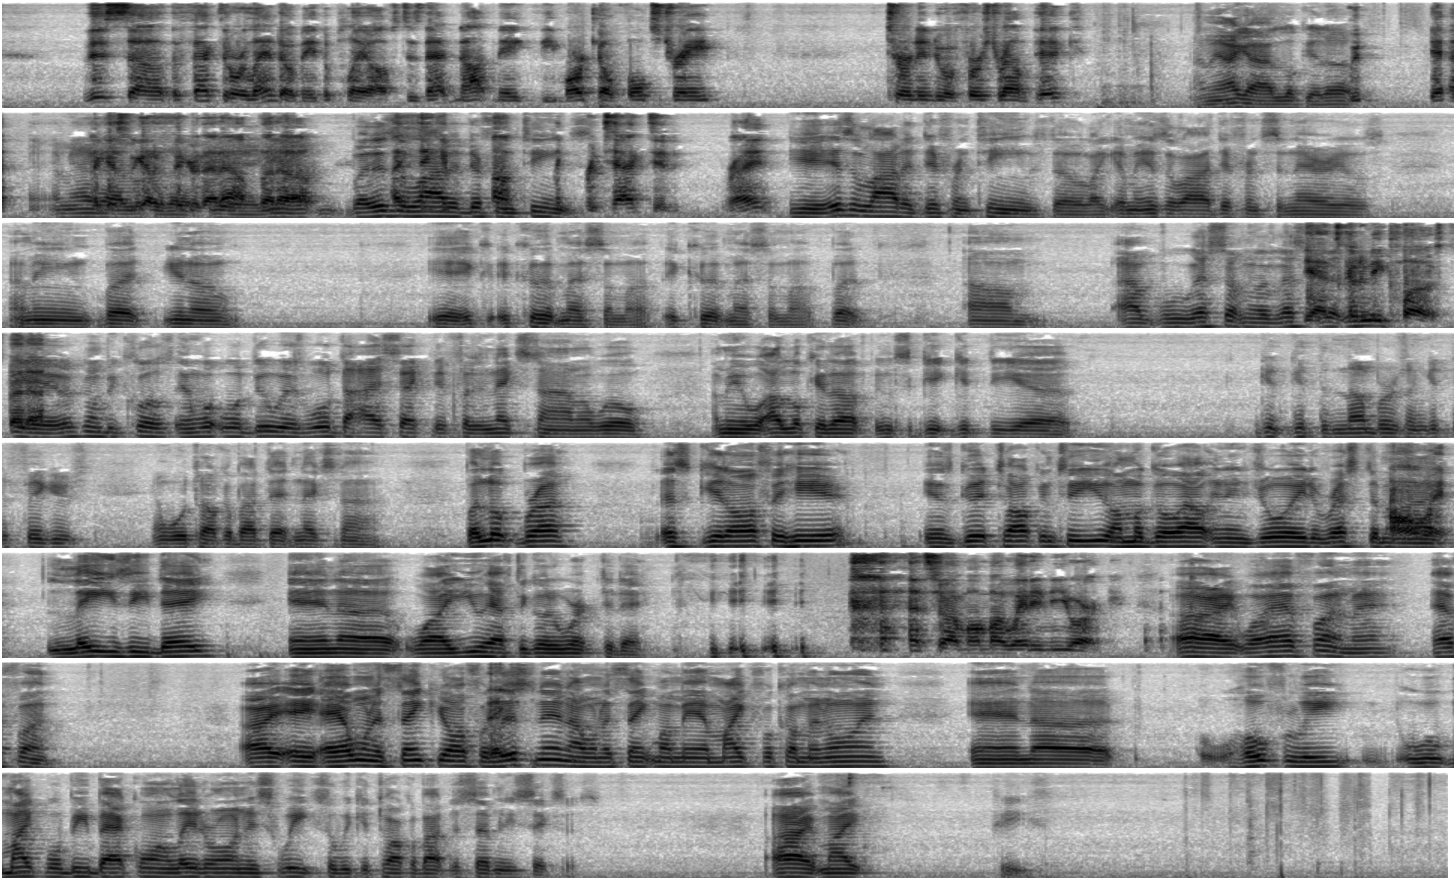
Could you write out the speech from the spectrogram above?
this uh, the fact that Orlando made the playoffs does that not make the Markelle Fultz trade turn into a first round pick? I mean, I gotta look it up. We, yeah, I mean, I, I guess we got to figure up. that yeah, out. But yeah. uh, but there's a lot of different teams protected right? Yeah, it's a lot of different teams though. Like I mean, it's a lot of different scenarios. I mean, but you know, yeah, it it could mess them up. It could mess them up, but um, I, well, that's something. That, let's, yeah, it's going to be close. But, yeah, uh, it's going to be close. And what we'll do is we'll dissect it for the next time, and we'll. I mean, I'll look it up and get get the uh, get get the numbers and get the figures, and we'll talk about that next time. But look, bruh, let's get off of here. It was good talking to you. I'm gonna go out and enjoy the rest of my lazy day, and uh, while you have to go to work today. That's right. I'm on my way to New York. All right. Well, have fun, man. Have fun. All right. Hey, hey I want to thank y'all for Thanks. listening. I want to thank my man Mike for coming on, and uh, hopefully we'll, Mike will be back on later on this week so we can talk about the 76ers. All right, Mike. Peace.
